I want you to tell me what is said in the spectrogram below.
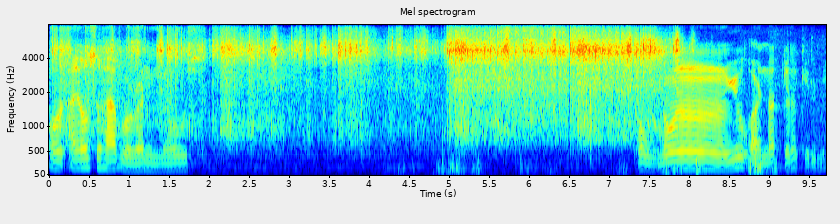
or oh, I also have a running nose. Oh no, no, no, no, you are not gonna kill me.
